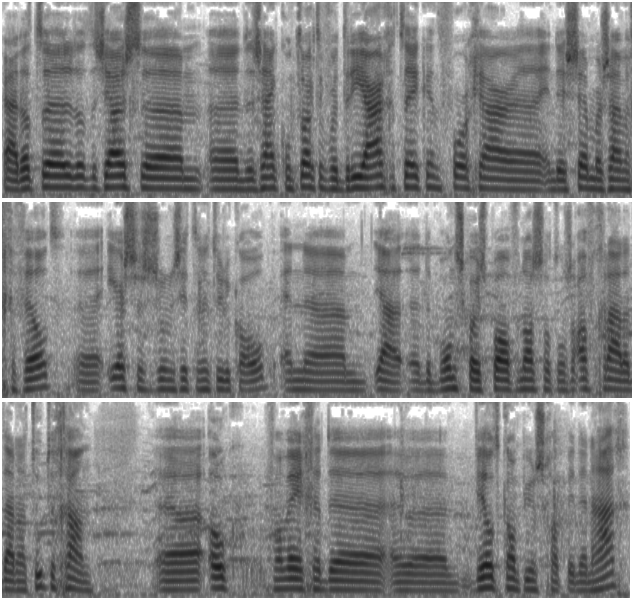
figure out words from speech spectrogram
Ja, dat, uh, dat is juist. Uh, er zijn contracten voor drie jaar getekend. Vorig jaar in december zijn we geveld. Eerste seizoen zit er natuurlijk al op. En ehm, ja, de bondscoach Paul van Assen had ons afgeraden daar naartoe te gaan. ook vanwege de wereldkampioenschap in Den Haag.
